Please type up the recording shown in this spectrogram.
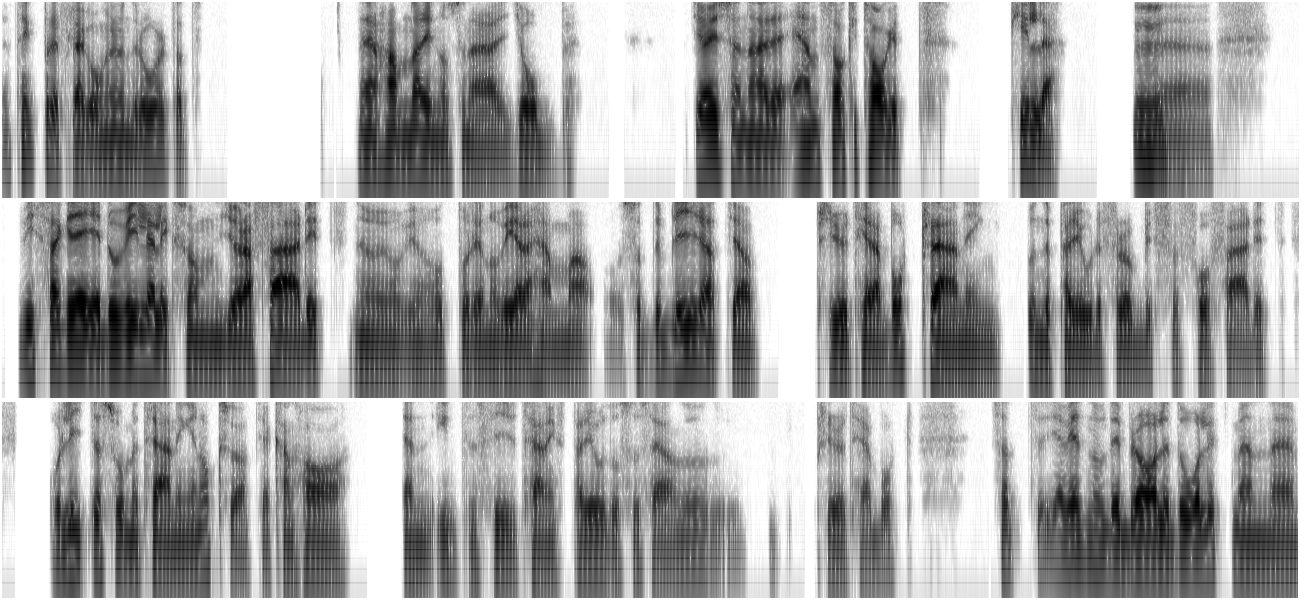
jag har tänkt på det flera gånger under året, att när jag hamnar i någon sån här jobb, jag är sån här en sak i taget kille. Mm. Eh, vissa grejer, då vill jag liksom göra färdigt. Nu har vi hållit på att renovera hemma, så det blir att jag prioriterar bort träning under perioder för att, för få färdigt. Och lite så med träningen också, att jag kan ha en intensiv träningsperiod och så sedan jag bort. Så att jag vet inte om det är bra eller dåligt, men, eh,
